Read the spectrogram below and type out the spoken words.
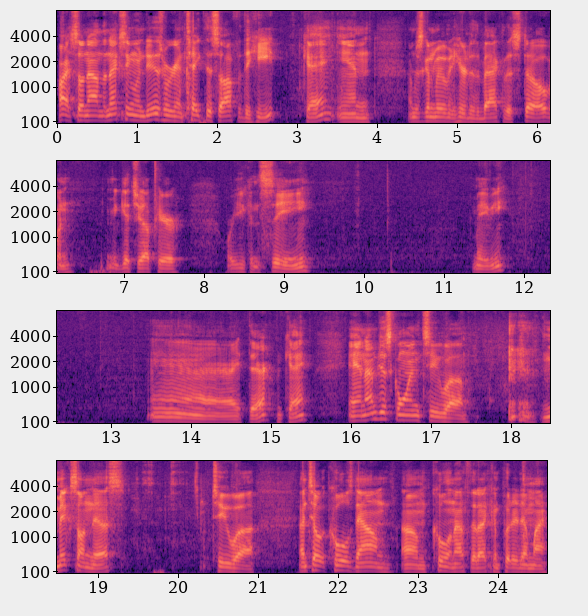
All right, so now the next thing we're to do is we're going to take this off of the heat, okay? And I'm just going to move it here to the back of the stove and let me get you up here where you can see, maybe. Right there, okay? And I'm just going to uh, mix on this to uh, until it cools down um, cool enough that I can put it in my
